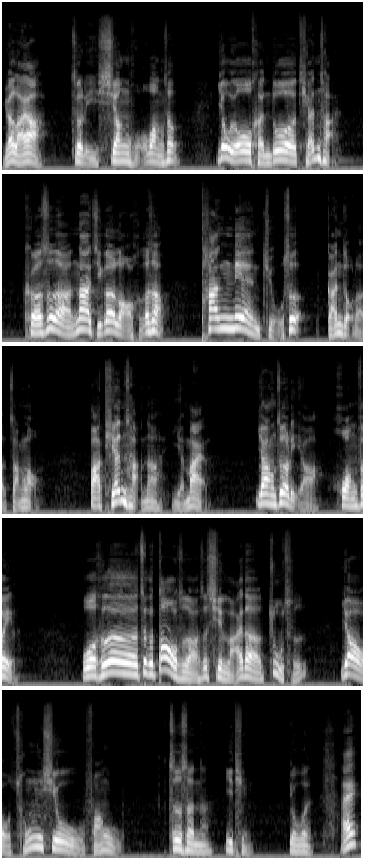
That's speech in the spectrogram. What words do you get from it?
原来啊，这里香火旺盛，又有很多田产。可是啊，那几个老和尚贪恋酒色，赶走了长老，把田产呢也卖了，让这里啊荒废了。我和这个道士啊是新来的住持，要重修房屋。”智深呢一听，又问：“哎。”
